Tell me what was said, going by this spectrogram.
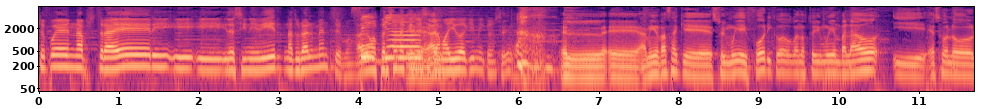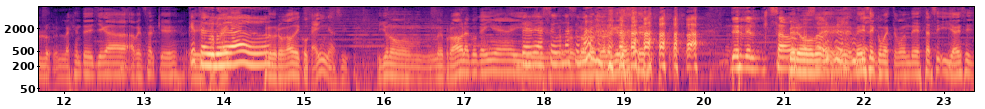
se pueden abstraer y, y- y desinhibir naturalmente. Pues. Sí, Habemos personas yo- que necesitamos ayuda química. Sí. El, eh, a mí me pasa que soy muy eufórico cuando estoy muy embalado y eso lo, lo- la gente llega a pensar que es Que eh, está cocaína, drogado. Pero drogado de cocaína, sí. Y yo no, no he probado la cocaína y Desde hace una no- semana. No, no lo quiero hacer. Desde el sábado Pero pasado. me, me dicen como este debe estar así y a veces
